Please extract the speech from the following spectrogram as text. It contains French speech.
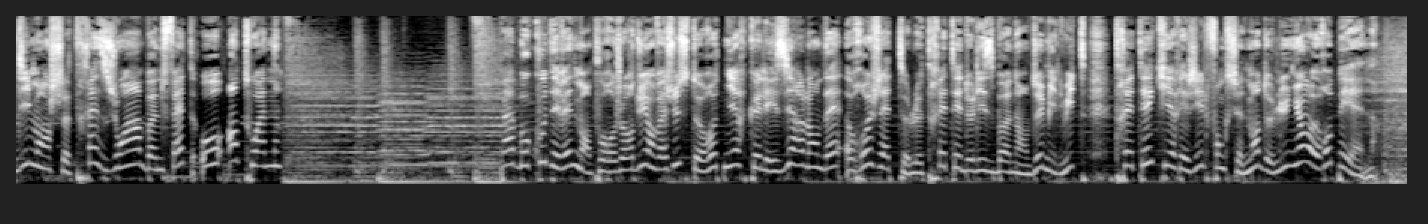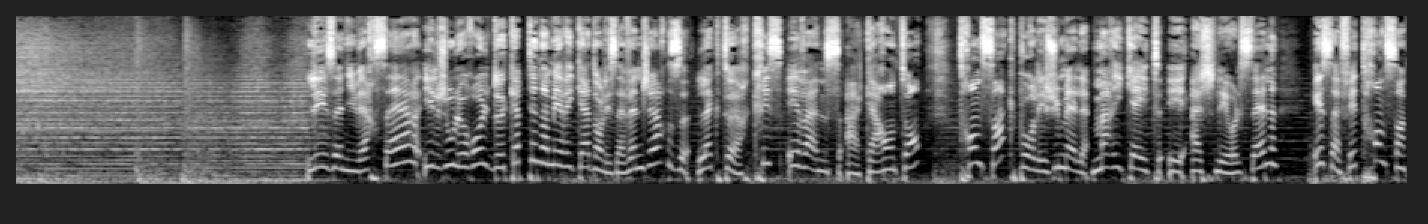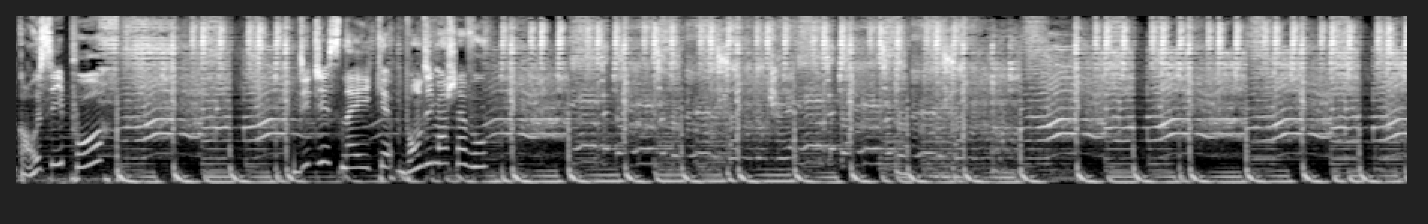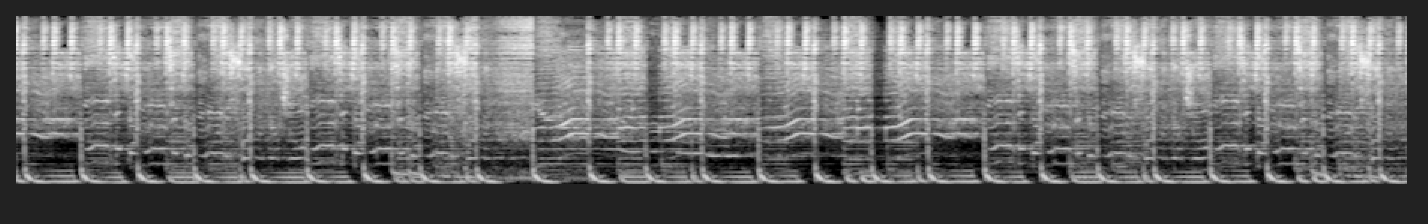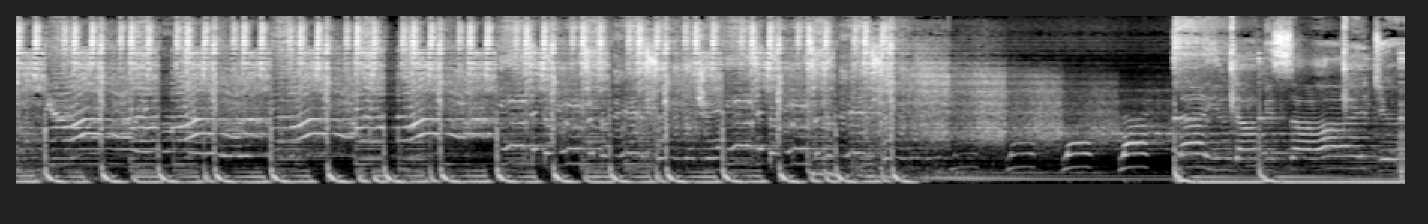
Dimanche 13 juin, bonne fête au Antoine. Pas beaucoup d'événements pour aujourd'hui, on va juste retenir que les Irlandais rejettent le traité de Lisbonne en 2008, traité qui régit le fonctionnement de l'Union européenne. Les anniversaires, il joue le rôle de Captain America dans les Avengers. L'acteur Chris Evans a 40 ans, 35 pour les jumelles Mary-Kate et Ashley Olsen, et ça fait 35 ans aussi pour Snake. Bon dimanche à vous. Lying down beside you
